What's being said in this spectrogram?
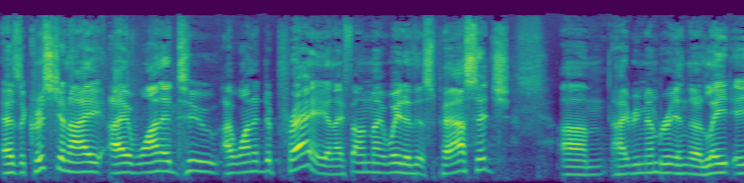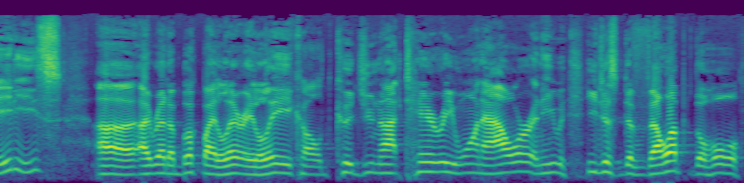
as a Christian, I, I, wanted, to, I wanted to pray, and I found my way to this passage. Um, I remember in the late 80s, uh, I read a book by Larry Lea called Could You Not Tarry One Hour? And he, he just developed the whole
